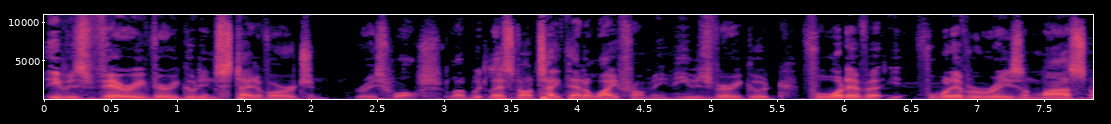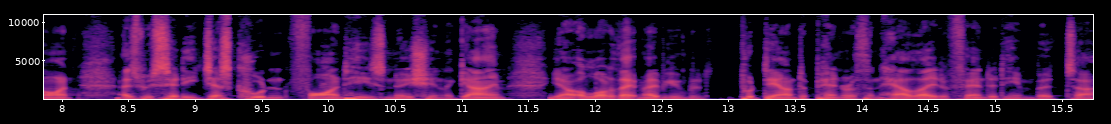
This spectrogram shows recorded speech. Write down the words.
he was very, very good in state of origin. Reece Walsh. Let's not take that away from him. He was very good for whatever for whatever reason last night. As we said, he just couldn't find his niche in the game. You know, a lot of that may be put down to Penrith and how they defended him. But uh,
